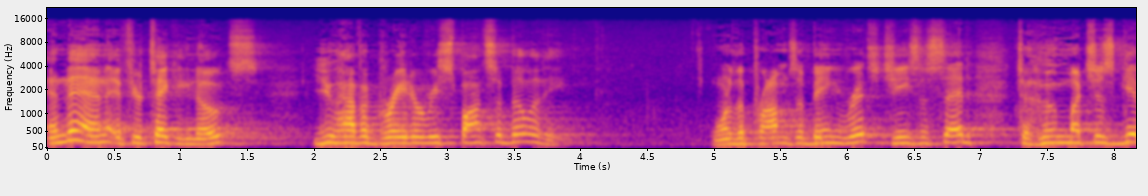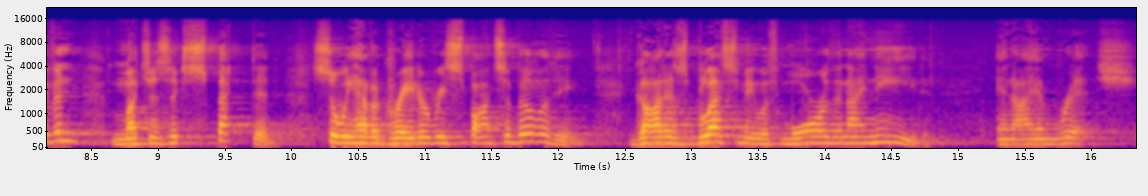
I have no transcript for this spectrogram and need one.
And then, if you're taking notes, you have a greater responsibility. One of the problems of being rich, Jesus said, to whom much is given, much is expected. So we have a greater responsibility. God has blessed me with more than I need, and I am rich.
